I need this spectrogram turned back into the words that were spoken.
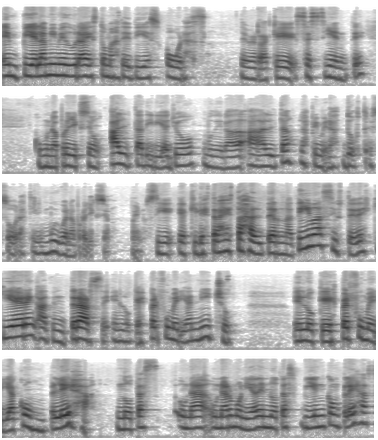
En piel a mí me dura esto más de 10 horas. De verdad que se siente con una proyección alta, diría yo, moderada a alta, las primeras dos, tres horas. Tiene muy buena proyección. Bueno, sí, aquí les traje estas alternativas. Si ustedes quieren adentrarse en lo que es perfumería nicho, en lo que es perfumería compleja, notas, una, una armonía de notas bien complejas,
